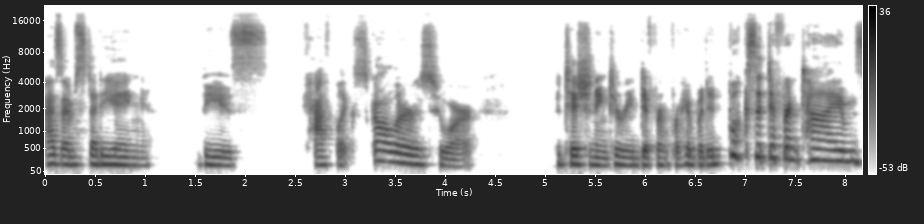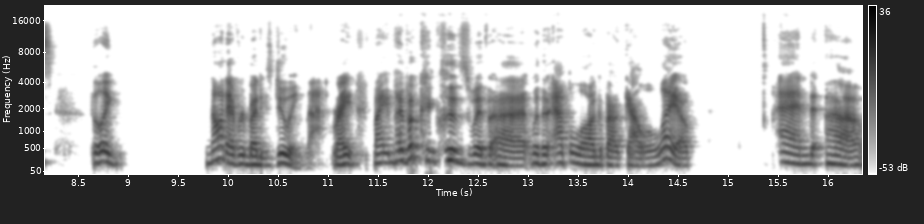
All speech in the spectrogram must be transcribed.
as I'm studying these Catholic scholars who are petitioning to read different prohibited books at different times, that, like, not everybody's doing that, right? My my book concludes with uh with an epilogue about Galileo, and uh,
